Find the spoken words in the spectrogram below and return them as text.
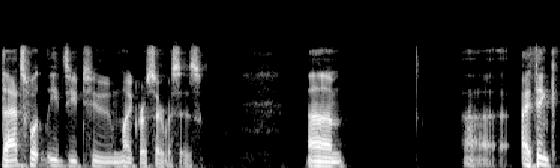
That's what leads you to microservices. Um, uh, I think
